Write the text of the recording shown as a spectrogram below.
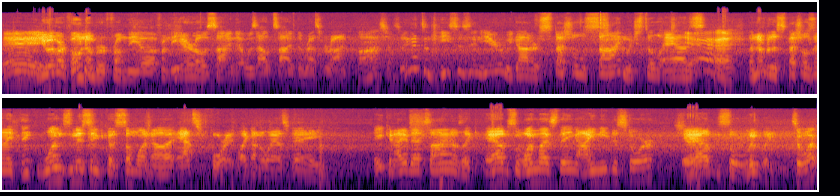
Hey. we do have our phone number from the uh, from the arrow sign that was outside the restaurant. Awesome. So we got some pieces in here. We got our specials sign, which still has Yeah. a number of the specials, and I think one's missing because someone uh, asked for it, like on the last day. Hey, can I have that sign? I was like, abs. One less thing I need to store. Sure. Absolutely. So what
